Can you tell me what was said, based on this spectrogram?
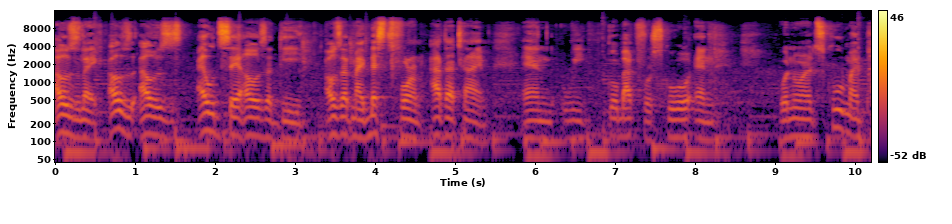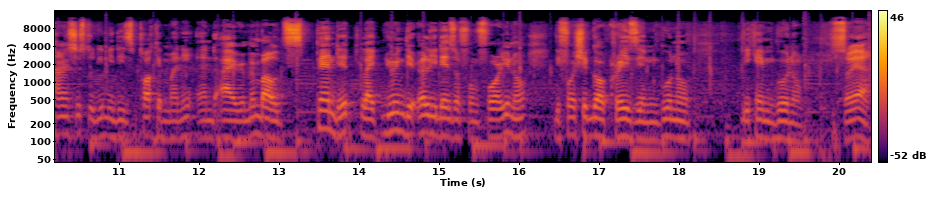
I was like, I was, I was, I would say I was at the, I was at my best form at that time, and we go back for school and when we were at school, my parents used to give me this pocket money, and I remember I would spend it like during the early days of Form 4, you know, before she got crazy and Guno became Guno. So, yeah,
